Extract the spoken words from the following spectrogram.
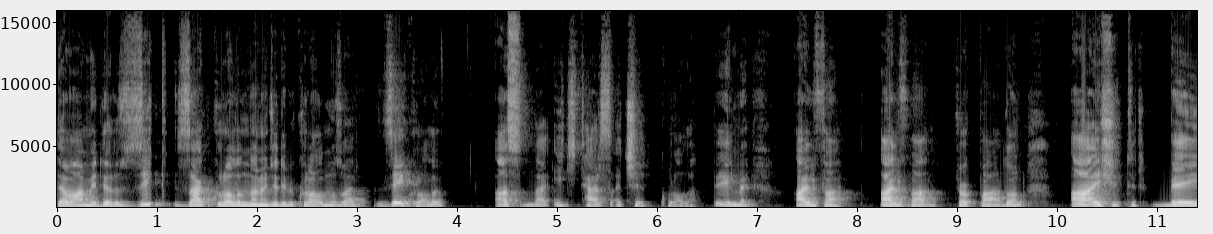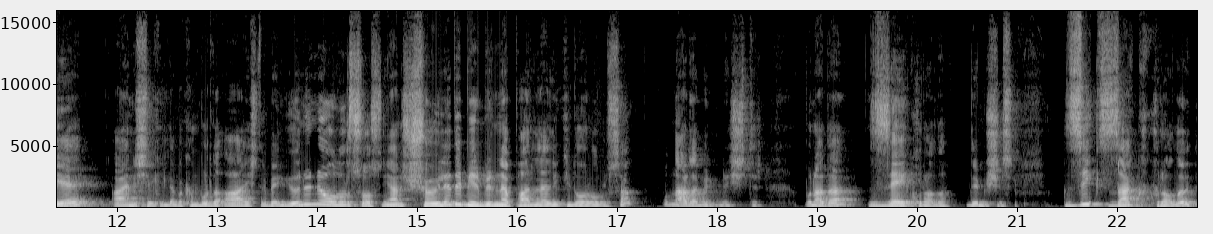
Devam ediyoruz. Zigzag kuralından önce de bir kuralımız var. Z kuralı. Aslında iç ters açı kuralı. Değil mi? Alfa, alfa çok pardon. A eşittir B'ye aynı şekilde bakın burada A eşittir B. Yönü ne olursa olsun yani şöyle de birbirine paralel iki doğru olursa bunlar da birbirine eşittir. Buna da Z kuralı demişiz. Zigzag kuralı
